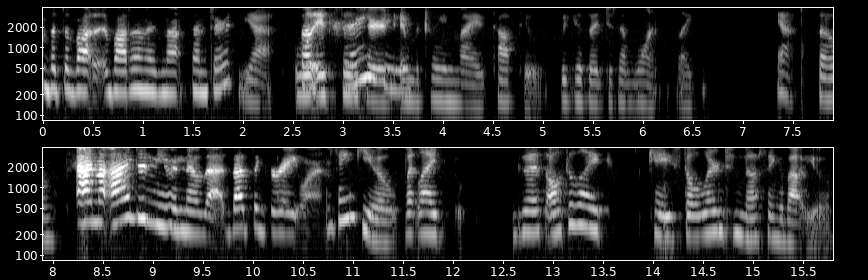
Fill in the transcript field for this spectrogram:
but the bo- bottom is not centered. yeah. Well, That's it's centered in between my top two because I just have one. Like, yeah. So And I didn't even know that. That's a great one. thank you, but like, that's also like, okay, still learned nothing about you.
